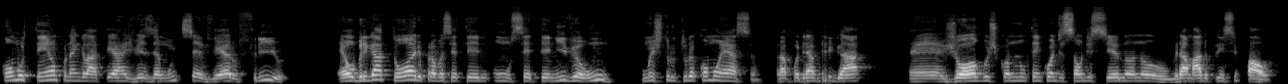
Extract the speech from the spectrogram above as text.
Como o tempo na Inglaterra às vezes é muito severo, frio, é obrigatório para você ter um CT nível 1, uma estrutura como essa, para poder abrigar é, jogos quando não tem condição de ser no, no, gramado principal.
